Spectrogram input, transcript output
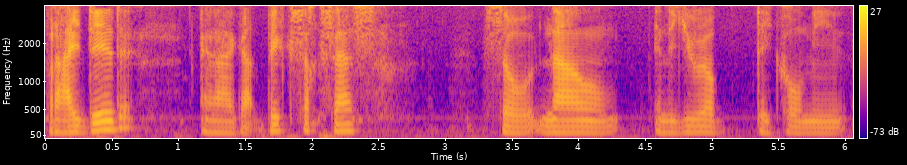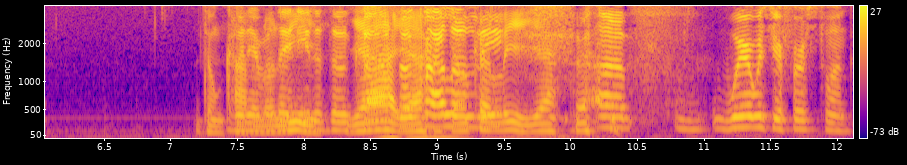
But I did, and I got big success. So now in the Europe, they call me Don Carlo Whenever they Lee. needed Don yeah, Car- Don yeah, Carlo Don. Lee, yes. um, where was your first one?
